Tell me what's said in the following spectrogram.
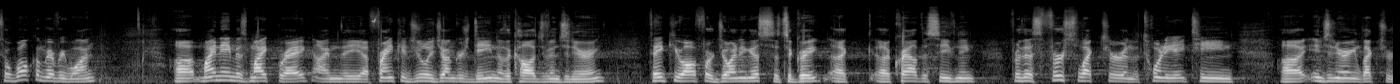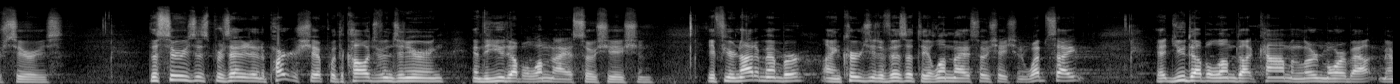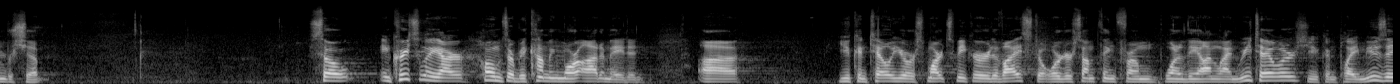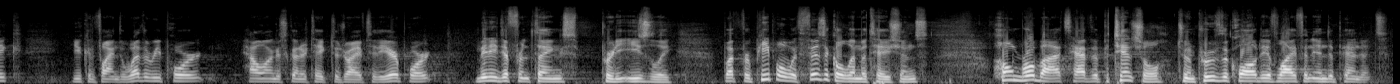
So welcome everyone. Uh, my name is Mike Bragg. I'm the uh, Frank and Julie Jungers Dean of the College of Engineering. Thank you all for joining us. It's a great uh, uh crowd this evening for this first lecture in the 2018 uh, Engineering Lecture Series. This series is presented in a partnership with the College of Engineering and the UW Alumni Association. If you're not a member, I encourage you to visit the Alumni Association website at uwalum.com and learn more about membership. So increasingly our homes are becoming more automated. Uh, you can tell your smart speaker or device to order something from one of the online retailers. You can play music. You can find the weather report, how long it's going to take to drive to the airport, many different things pretty easily. But for people with physical limitations, home robots have the potential to improve the quality of life and independence.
